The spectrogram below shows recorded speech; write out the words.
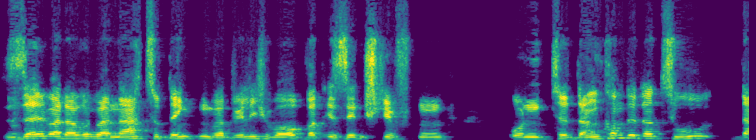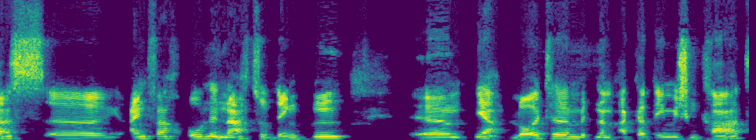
selber darüber nachzudenken, was will ich überhaupt, was ist sinnstiftend. Und äh, dann kommt es dazu, dass äh, einfach ohne nachzudenken, ähm, ja, Leute mit einem akademischen Grad,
